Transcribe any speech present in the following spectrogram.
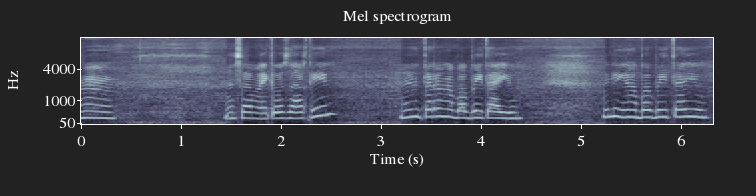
Hmm? Masama ikaw sa akin? Hmm, tara na, babay tayo. Dali nga, babay tayo.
